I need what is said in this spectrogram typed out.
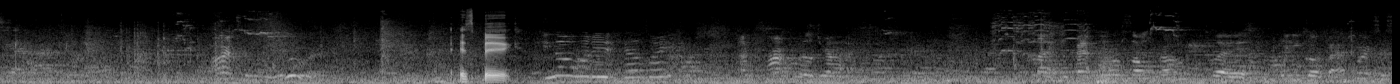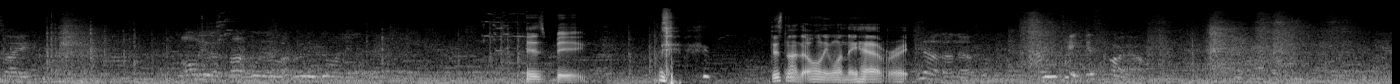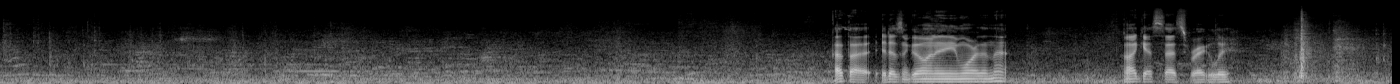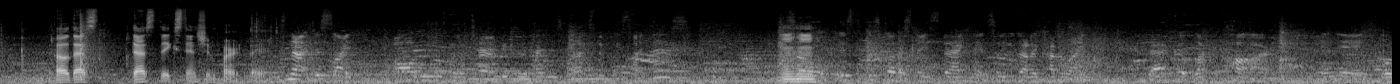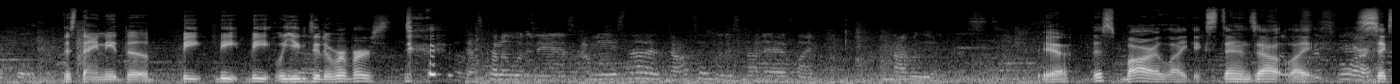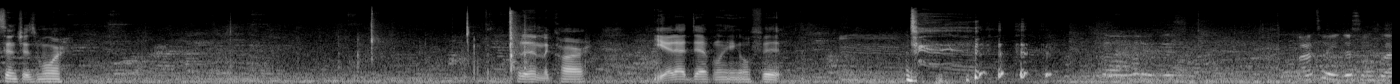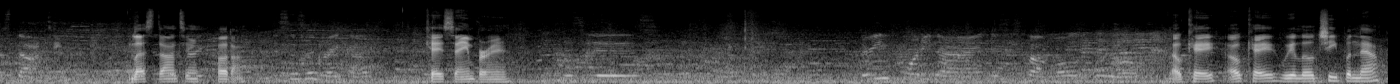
hard to maneuver. It's big. You know what it feels like? A front wheel drive. Like the back wheels don't go, but when you go backwards, it's like only the front wheels are really doing it. It's big. this is not the only one they have, right? No, no, no. How do you take this part out? I thought it doesn't go in any more than that. I guess that's regular. Oh, that's that's the extension part there. It's not just like all the wheels gonna turn because it has this plastic piece like this. Mhm. So it's, it's gonna stay stagnant. So you gotta kind of like back up like a car and then go forward. This thing need the beat, beat, beat when you do the reverse. That's kind of what it is. I mean, it's not as daunting, but it's not as like not really. Yeah, this bar like extends So out like six inches more. Put it in the car. Yeah, that definitely ain't gonna fit. So what is this one? I'll tell you this one's less daunting. Less daunting. Hold on. This is a Graco. Okay, same brand. This is three forty nine. This is called Mold Okay, okay, we're a little cheaper now.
